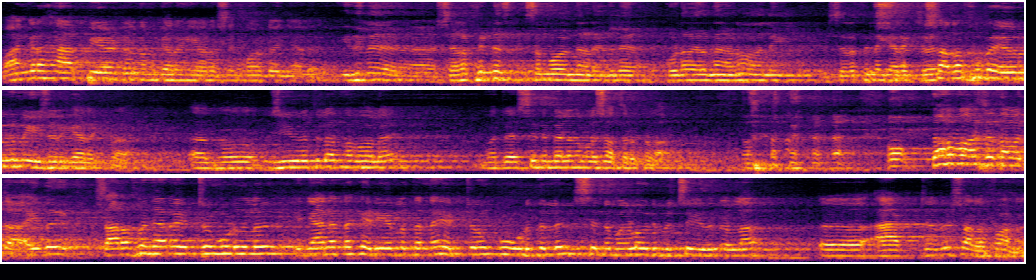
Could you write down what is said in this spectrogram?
ഭയങ്കര ഹാപ്പി ആയിട്ട് നമുക്ക് ഇറങ്ങി വരാം സിനിമ കൊണ്ട് കഴിഞ്ഞാൽ ഇതിൽ ഷറഫിന്റെ സംഭവം എന്താണ്? ഇതിൽ കൂടെ വരുന്നതാണോ? അല്ലെങ്കിൽ ഷറഫിന്റെ ക്യാരക്ടർ ഷറഫ് വേറൊരു മേജർ ക്യാരക്ടറാണ് അപ്പോൾ ജീവിതത്തിൽ എന്ന പോലെ മറ്റേ സിനിമയിലെ നമ്മൾ ശത്രുക്കളാണ് ഓ. തമാശ തമാശ ഇത് ഷറഫ് ഞാൻ ഏറ്റവും കൂടുതൽ ഞാൻ എന്റെ കരിയറിൽ തന്നെ ഏറ്റവും കൂടുതൽ സിനിമകൾ ഒരുമിച്ച് ചെയ്തിട്ടുള്ള ആക്ടർ ഷറഫാണ്.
